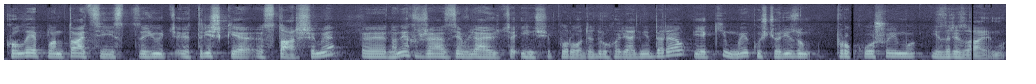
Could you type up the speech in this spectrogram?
коли плантації стають трішки старшими, на них вже з'являються інші породи другорядні дерев, які ми кущорізом прокошуємо і зрізаємо.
